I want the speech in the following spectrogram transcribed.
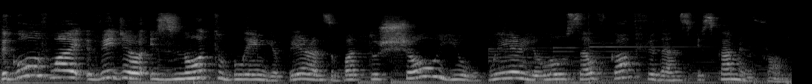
The goal of my video is not to blame your parents, but to show you where your low self-confidence is coming from,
